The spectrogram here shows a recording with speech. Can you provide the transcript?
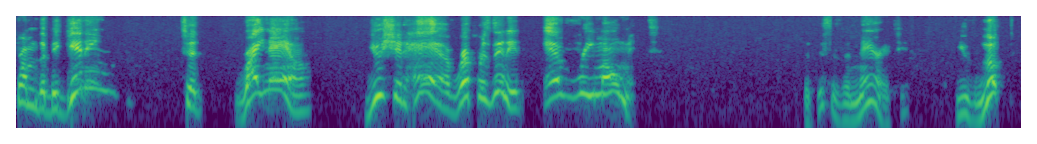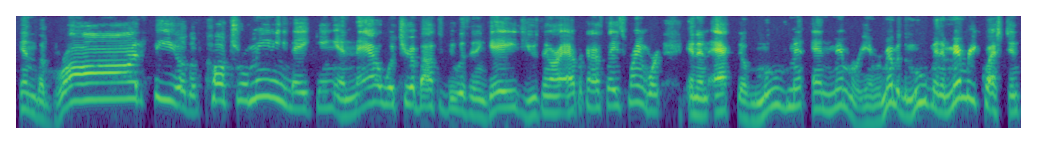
from the beginning to right now you should have represented every moment but this is a narrative you've looked in the broad field of cultural meaning making and now what you're about to do is engage using our Africana studies framework in an act of movement and memory. And remember, the movement and memory question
